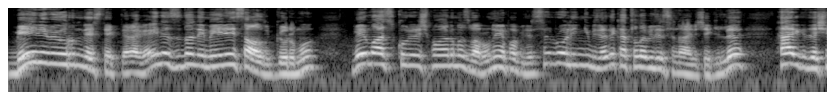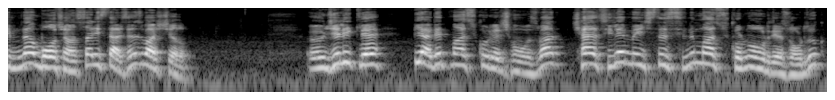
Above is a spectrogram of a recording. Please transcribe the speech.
beğeni ve yorum destekler. Aga. En azından emeğine sağlık yorumu. Ve maç yarışmalarımız var. Onu yapabilirsin. Rolling'imize de katılabilirsin aynı şekilde. Herkese şimdiden bol şanslar. İsterseniz başlayalım. Öncelikle bir adet maç skoru yarışmamız var. Chelsea ile Manchester City'nin maç skoru ne olur diye sorduk.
